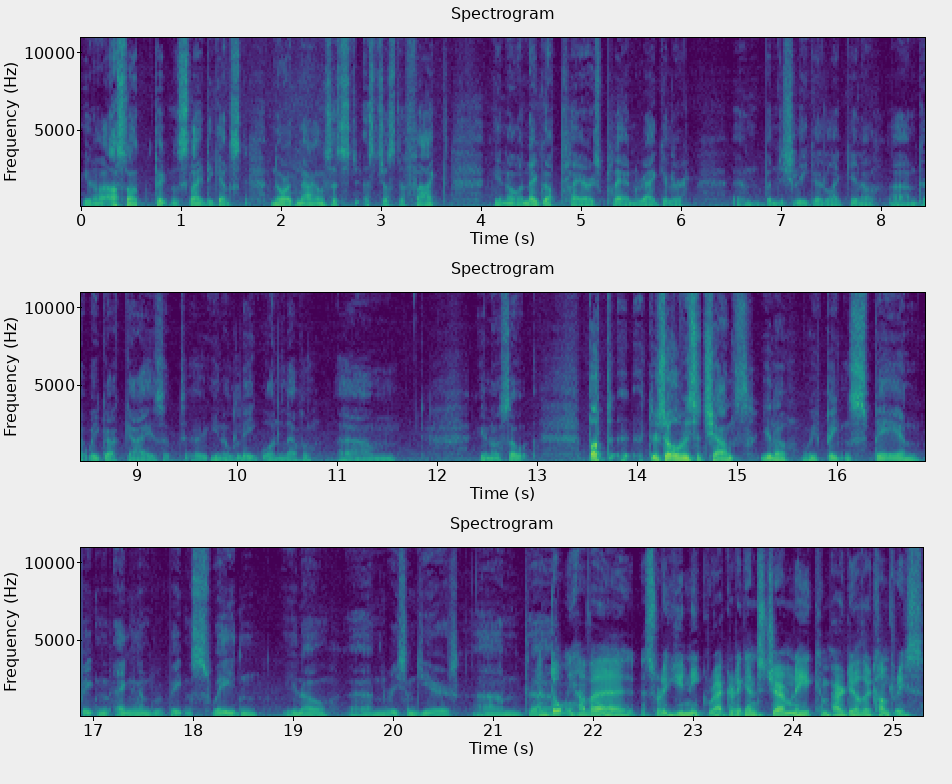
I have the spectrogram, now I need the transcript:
You know, that's not putting a slight against Northern Ireland. It's, it's just a fact. You know, and they've got players playing regular in Bundesliga, like you know, and that we've got guys at uh, you know League One level. Um, you know, so but there's always a chance. You know, we've beaten Spain, beaten England, we've beaten Sweden. you know, in recent years. And, uh, And don't we have a, a sort of unique record against Germany compared to other countries?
